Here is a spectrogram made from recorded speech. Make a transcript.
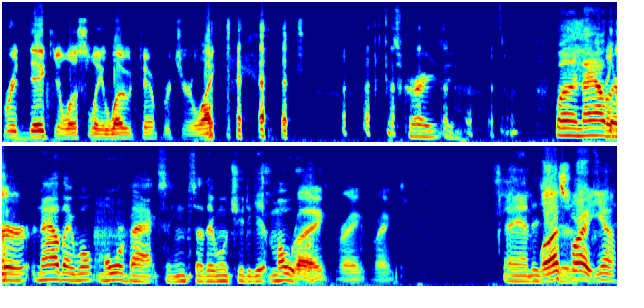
ridiculously low temperature like that. That's crazy. Well, and now they're now they want more vaccine, so they want you to get more. Right, right, right. And well, that's just, right. Yeah,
